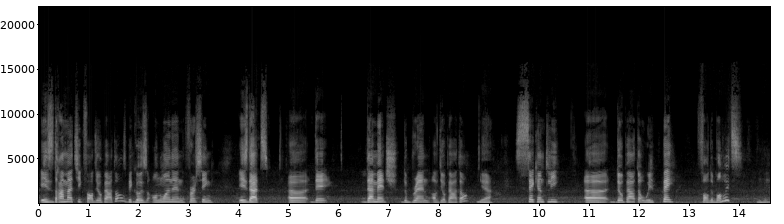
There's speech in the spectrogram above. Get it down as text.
is dramatic for the operators because mm. on one end, first thing is that uh, they damage the brand of the operator. Yeah. Secondly, uh, the operator will pay for the bandwidth. Mm-hmm.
